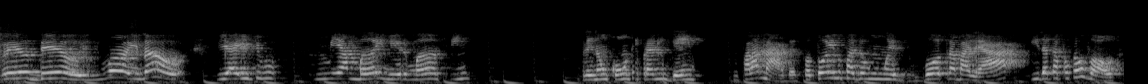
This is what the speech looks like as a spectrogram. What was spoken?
Meu Deus, mãe, não. E aí, tipo, minha mãe, minha irmã, assim, falei, não contem para ninguém, não fala nada. Só tô indo fazer um. Vou trabalhar e daqui a pouco eu volto.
